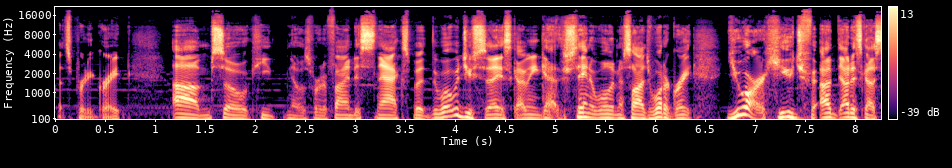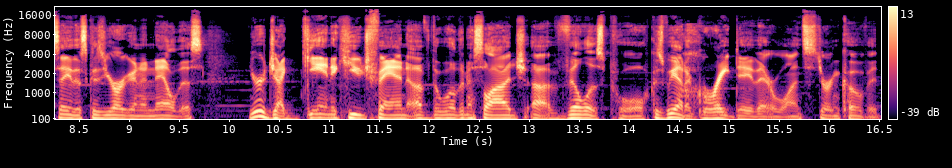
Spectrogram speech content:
that's pretty great. Um, so he knows where to find his snacks. But what would you say, Scott? I mean, God, staying at Wilderness Lodge. What a great! You are a huge. Fa- I, I just gotta say this because you are gonna nail this. You're a gigantic, huge fan of the Wilderness Lodge uh, Villas pool because we had a great day there once during COVID.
